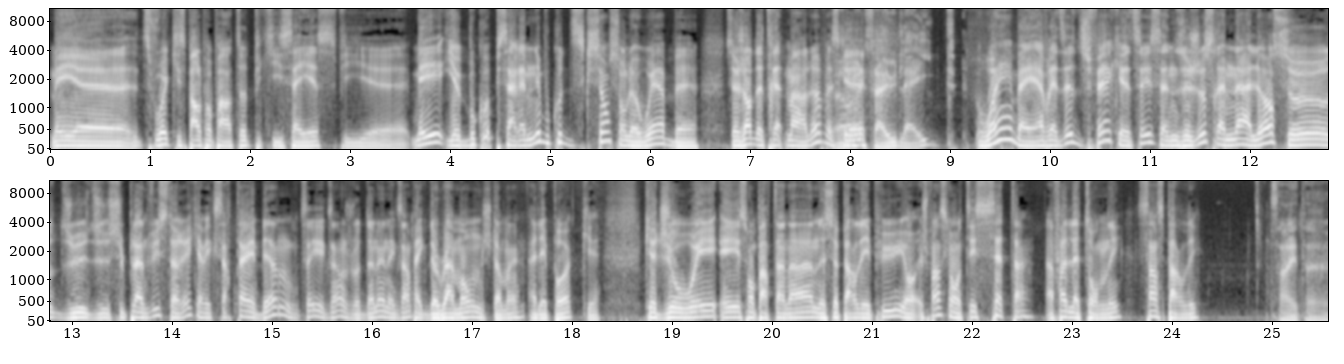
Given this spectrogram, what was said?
Mais euh, tu vois qu'ils se parlent pas partout puis qu'ils saillissent. Puis, euh, mais il y a beaucoup, puis ça a ramené beaucoup de discussions sur le web, ce genre de traitement-là, parce Ah que... ça a eu de la hate. Oui, ben à vrai dire, du fait que tu sais, ça nous a juste ramené à l'ordre sur, du, du- sur le plan de vue historique avec certains bands. Tu sais, exemple, je vais te donner un exemple avec The Ramones, justement, à l'époque, que Joey et son partenaire ne se parlaient plus. Ont- je pense qu'ils ont été sept ans à faire de la tournée sans se parler. Ça va être... euh,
